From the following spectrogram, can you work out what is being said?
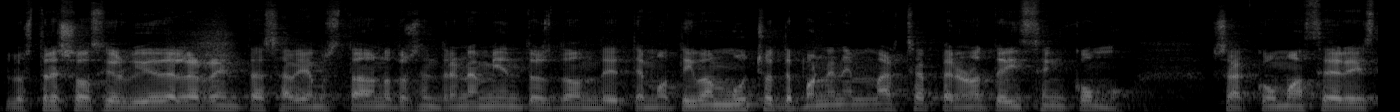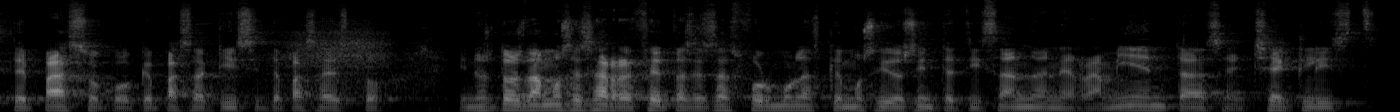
los tres socios Video de las Rentas, habíamos estado en otros entrenamientos donde te motivan mucho, te ponen en marcha, pero no te dicen cómo. O sea, cómo hacer este paso, qué pasa aquí si te pasa esto. Y nosotros damos esas recetas, esas fórmulas que hemos ido sintetizando en herramientas, en checklists,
